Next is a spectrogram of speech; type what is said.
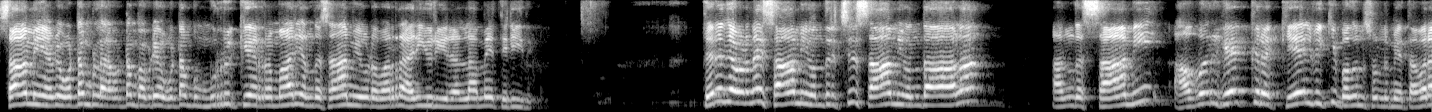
சாமி அப்படியே உடம்புல உடம்பு அப்படியே உடம்பு முறுக்கேறுற மாதிரி அந்த சாமியோட வர்ற அறிகுறிகள் எல்லாமே தெரியுது. தெரிஞ்ச உடனே சாமி வந்துருச்சு. சாமி வந்தாலும் அந்த சாமி அவர் கேட்குற கேள்விக்கு பதில் சொல்லுமே தவிர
